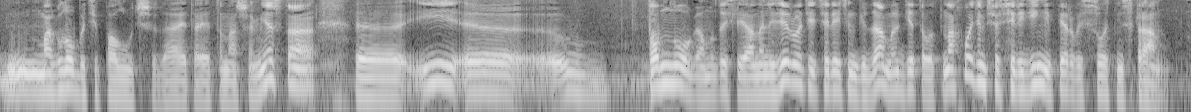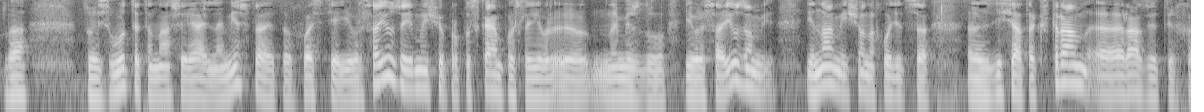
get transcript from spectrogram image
могло быть и получше, да, это, это наше место. Э, и э, во многом, вот если анализировать эти рейтинги, да, мы где-то вот находимся в середине первой сотни стран, да, то есть вот это наше реальное место, это в хвосте Евросоюза, и мы еще пропускаем после Евро... Э, между Евросоюзом и нами еще находится с десяток стран развитых,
